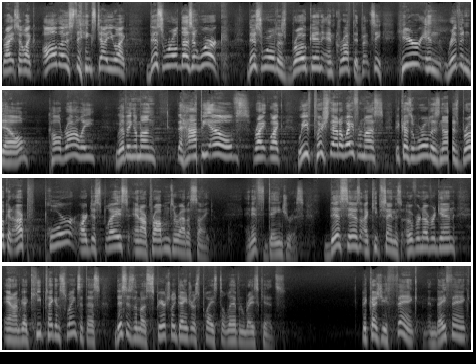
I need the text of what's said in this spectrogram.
right? So, like, all those things tell you, like, this world doesn't work. This world is broken and corrupted. But see, here in Rivendell, called Raleigh, living among the happy elves, right? Like we've pushed that away from us because the world is not as broken. Our poor are displaced and our problems are out of sight. And it's dangerous. This is, I keep saying this over and over again, and I'm going to keep taking swings at this. This is the most spiritually dangerous place to live and raise kids. Because you think, and they think,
